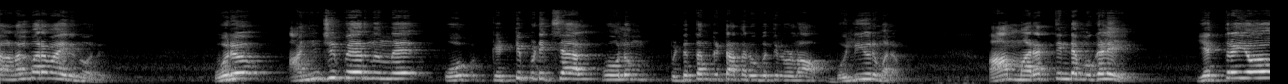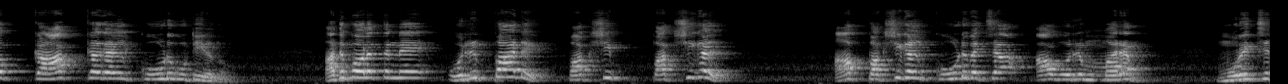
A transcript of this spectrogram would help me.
തണൽ മരമായിരുന്നു അത്. ഒരു അഞ്ചു പേർ നിന്ന് കെട്ടിപ്പിടിച്ചാൽ പോലും പിടുത്തം കിട്ടാത്ത രൂപത്തിലുള്ള വലിയൊരു മരം. ആ മരത്തിന്റെ മുകളിൽ എത്രയോ കാക്കകൾ കൂടുകൂട്ടിയിരുന്നു. അതുപോലെ തന്നെ ഒരുപാട് പക്ഷി പക്ഷികൾ ആ പക്ഷികൾ കൂടുവെച്ച ആ ഒരു മരം മുറിച്ച്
